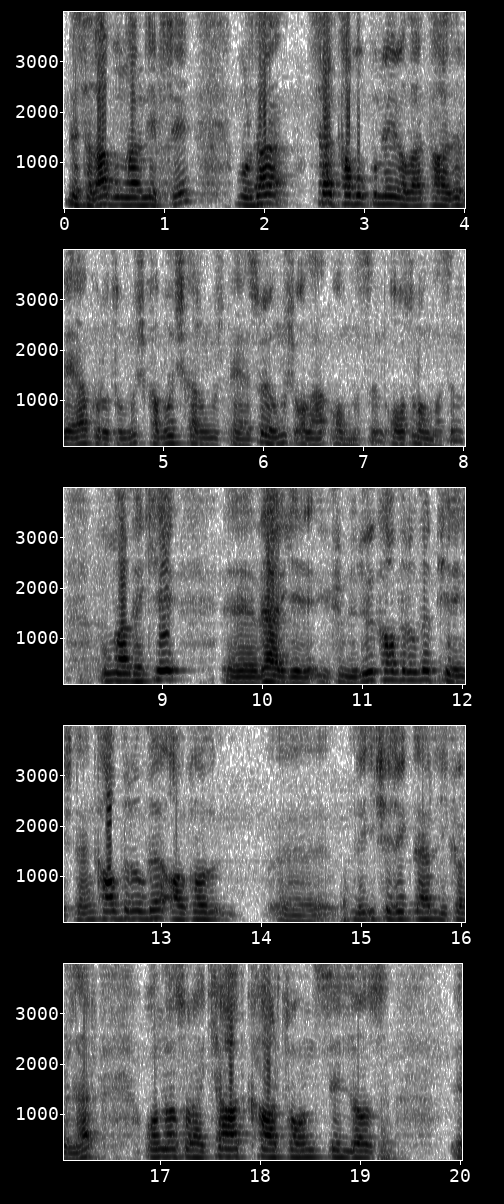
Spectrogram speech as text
Mesela bunların hepsi burada sert kabuklu meyveler taze veya kurutulmuş, kabuğu çıkarılmış veya soyulmuş olan olmasın, olsun olmasın. Bunlardaki e, vergi yükümlülüğü kaldırıldı, pirinçten kaldırıldı, alkol e, içecekler, likörler. Ondan sonra kağıt, karton, silloz, e,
